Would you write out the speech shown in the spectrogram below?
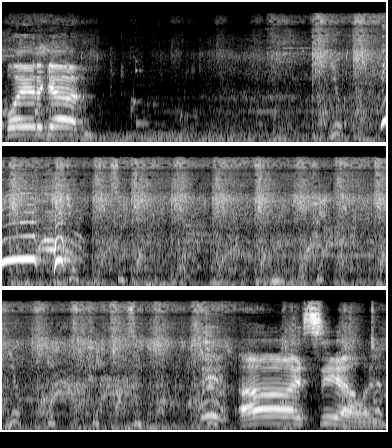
Play it again. oh, I see, Ellen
